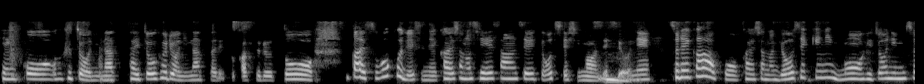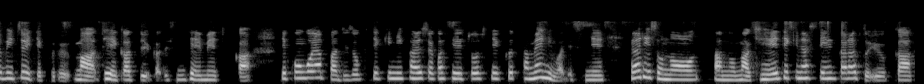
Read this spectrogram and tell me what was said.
健康不調にな、体調不良になったりとかすると、やっぱりすごくですね、会社の生産性って落ちてしまうんですよね。うん、それが、こう、会社の業績にも非常に結びついてくる、まあ、低下っていうかですね、低迷とか、で、今後やっぱ持続的に会社が成長していくためにはですね、ですね、やはりその、あの、まあ、経営的な視点からというか、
